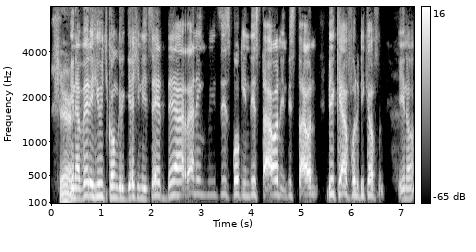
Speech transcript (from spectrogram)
sure. In a very huge congregation, he said they are running with this book in this town, in this town. Be careful, be careful. You know.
